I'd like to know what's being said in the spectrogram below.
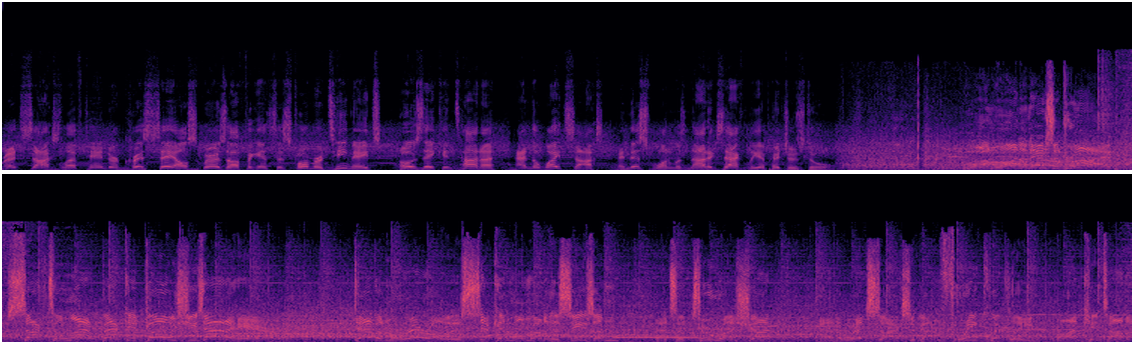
Red Sox left-hander Chris Sale squares off against his former teammates Jose Quintana and the White Sox, and this one was not exactly a pitcher's duel. 1-1, and there's a drive. Sucked to left, back it goes. She's out of here. Deven Marrero with his second home run of the season. That's a two-run shot, and the Red Sox have gotten three quickly on Quintana.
